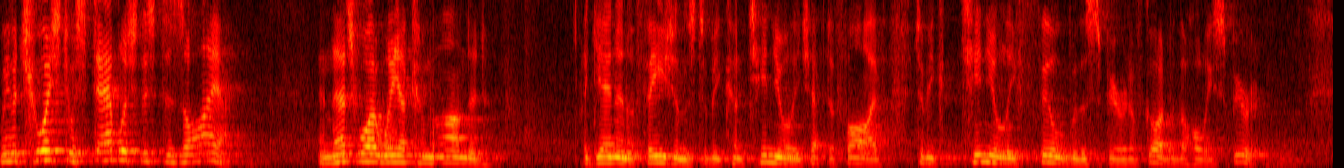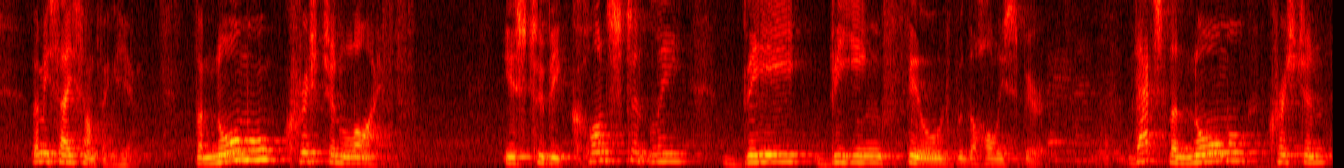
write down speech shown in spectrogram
We have a choice to establish this desire. And that's why we are commanded, again in Ephesians, to be continually, chapter 5, to be continually filled with the Spirit of God, with the Holy Spirit. Let me say something here. The normal Christian life is to be constantly be being filled with the Holy Spirit. That's the normal Christian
